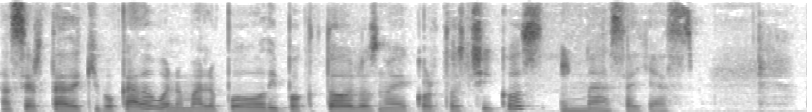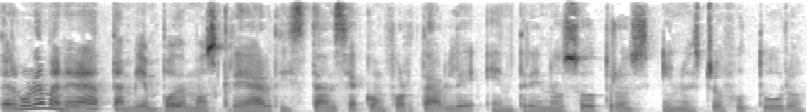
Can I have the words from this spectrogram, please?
Acertado, equivocado, bueno, malo, podipoc, todos los nueve cortos chicos y más allá. De alguna manera también podemos crear distancia confortable entre nosotros y nuestro futuro.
